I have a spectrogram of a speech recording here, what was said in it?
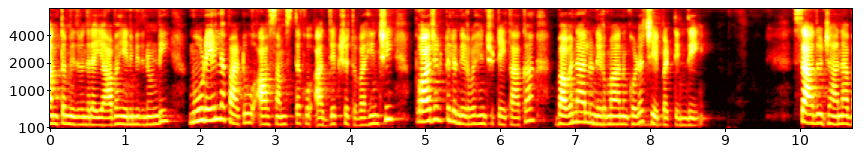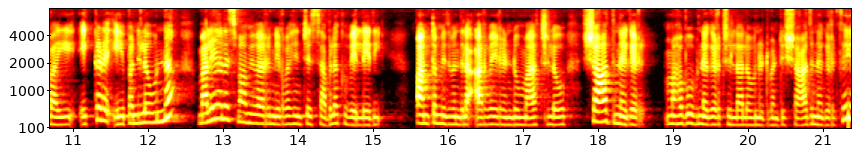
పంతొమ్మిది వందల యాభై ఎనిమిది నుండి మూడేళ్ళ పాటు ఆ సంస్థకు అధ్యక్షత వహించి ప్రాజెక్టులు నిర్వహించుటే కాక భవనాల నిర్మాణం కూడా చేపట్టింది. సాధు జానాబాయి ఎక్కడ ఏ పనిలో ఉన్నా మలయాళ స్వామివారు నిర్వహించే సభలకు వెళ్ళేది. పంతొమ్మిది వందల అరవై రెండు మార్చిలో షాద్ నగర్ మహబూబ్ నగర్ జిల్లాలో ఉన్నటువంటి షాద్ నగర్కి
